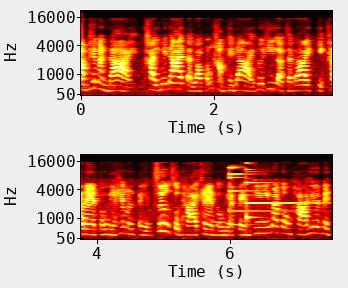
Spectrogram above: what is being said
ทำให้มันได้ ใครไม่ได้แต่เราต้องทำให้ได้ เพื่อที่เราจะได้เก็บคะแนนตรงนี้ให้มันเต็ม ซึ่งสุดท้ายคะแนนตรงนี้เต็มทีนี้มาตรงพาร์ที่มันเป็น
